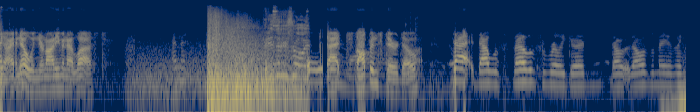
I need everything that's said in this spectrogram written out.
Yeah, I know, and you're not even at last. I. Oh That stop and stare, though. That that was that was really good. That that was amazing.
